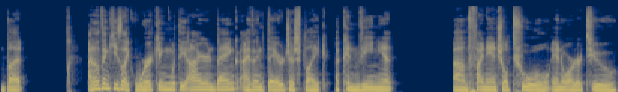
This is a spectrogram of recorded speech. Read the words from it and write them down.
but I don't think he's like working with the Iron Bank. I think they're just like a convenient um, financial tool in order to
